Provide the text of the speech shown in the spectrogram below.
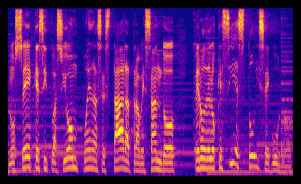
No sé qué situación puedas estar atravesando, pero de lo que sí estoy seguro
